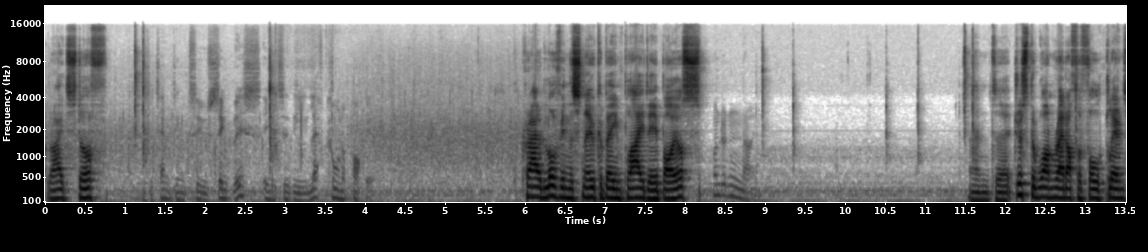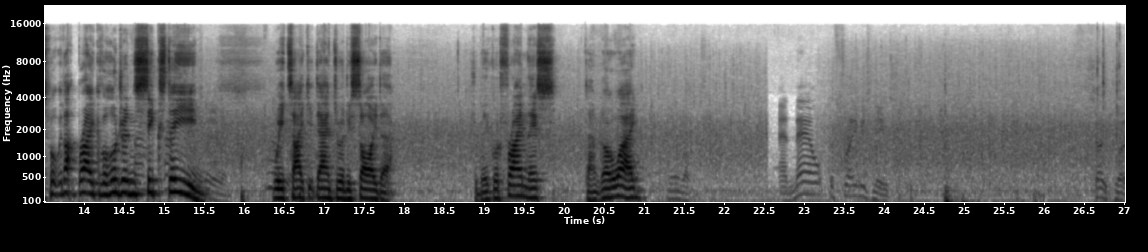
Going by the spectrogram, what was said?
Great stuff. Attempting to sink this into the left corner pocket. Crowd loving the snooker being played here by us. 109. And uh, just the one red off a full clearance. But with that break of 116, we take it down to a decider. Should be a good frame this. Don't go away. And now the frame is his. So close.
